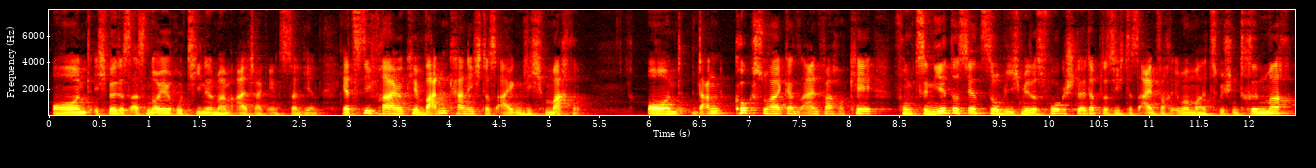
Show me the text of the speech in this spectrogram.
und ich will das als neue Routine in meinem Alltag installieren. Jetzt die Frage, okay, wann kann ich das eigentlich machen? Und dann guckst du halt ganz einfach, okay, funktioniert das jetzt so, wie ich mir das vorgestellt habe, dass ich das einfach immer mal zwischendrin mache?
